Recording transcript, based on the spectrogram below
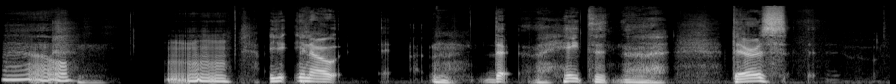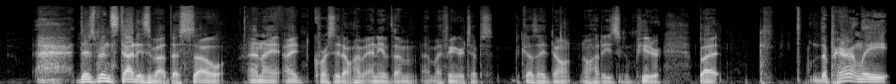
Well, mm, you, you know, the, I hate to. Uh, there's there's been studies about this. So, and I, I, of course, I don't have any of them at my fingertips because I don't know how to use a computer. But apparently,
